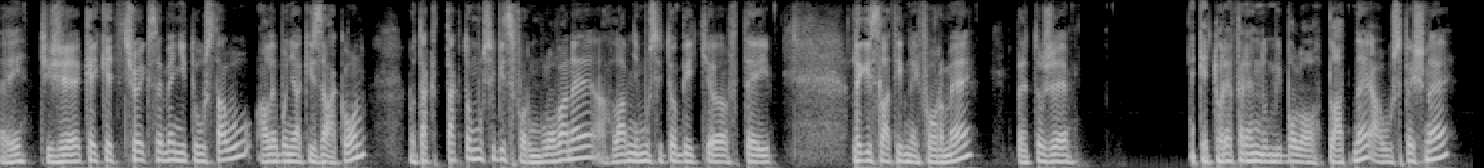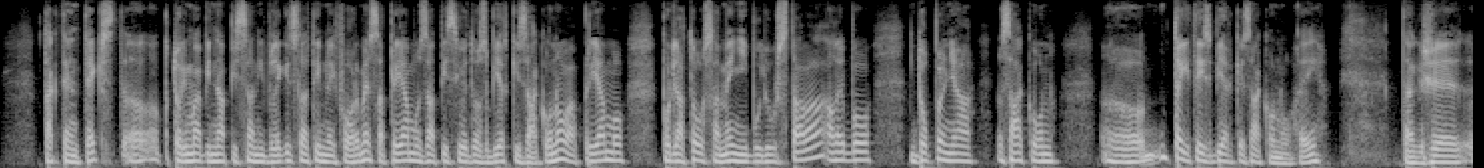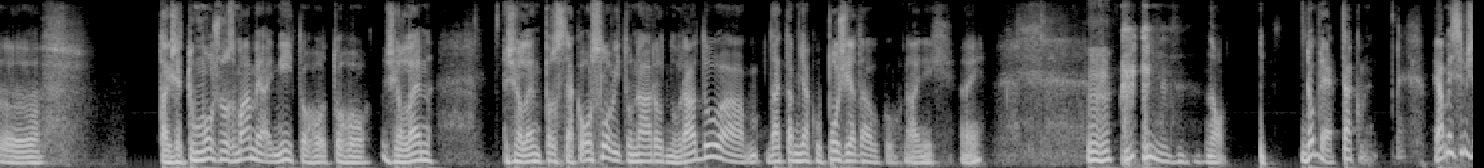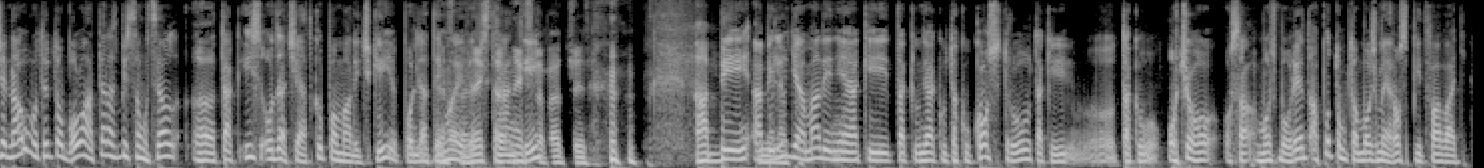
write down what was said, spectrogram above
Hej? Čiže keď, keď človek chce meniť tú ústavu alebo nejaký zákon, no tak, tak to musí byť sformulované a hlavne musí to byť e, v tej legislatívnej forme, pretože keď to referendum by bolo platné a úspešné, tak ten text, e, ktorý má byť napísaný v legislatívnej forme, sa priamo zapisuje do zbierky zákonov a priamo podľa toho sa mení buď ústava, alebo doplňa zákon e, tej, tej zbierke zákonov. Hej? Takže, e, takže tu možnosť máme aj my toho, toho že len že len proste ako osloviť tú Národnú radu a dať tam nejakú požiadavku na nich. Hej? Mm -hmm. No. Dobre, tak ja myslím, že na úvod to bolo a teraz by som chcel uh, tak ísť od začiatku pomaličky podľa tej Jasne, mojej web stránky, aby, aby ľudia mali nejaký, takú, nejakú takú kostru, taký, uh, takú, o čoho sa môžeme orientovať a potom to môžeme rozpitvávať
